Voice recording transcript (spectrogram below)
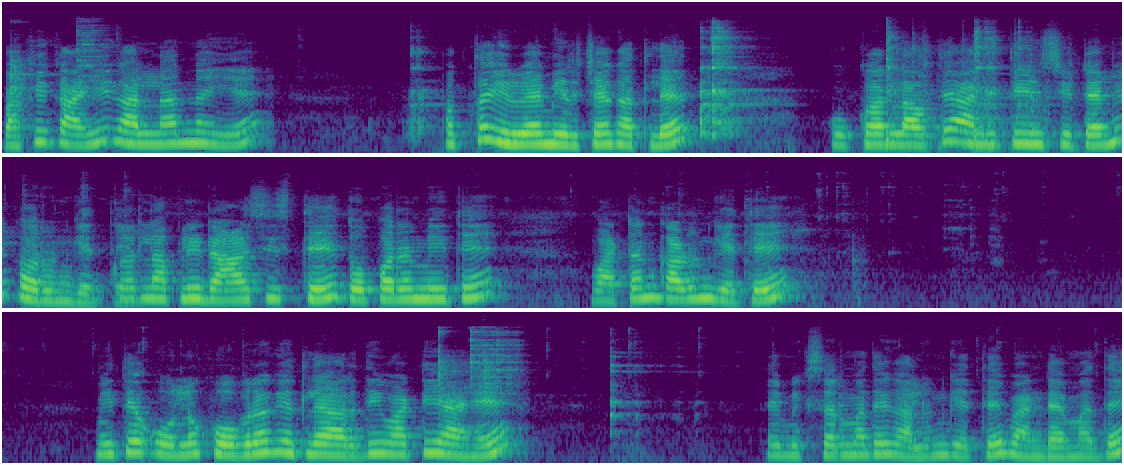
बाकी काही घालणार नाही आहे फक्त हिरव्या मिरच्या घातल्या आहेत कुकर लावते आणि तीन शिट्या मी करून घेते. कुकरला आपली डाळ शिजते. तोपर्यंत मी ते वाटण काढून घेते. मी ते ओलं खोबरं घेतलं अर्धी वाटी आहे. ते मिक्सरमध्ये घालून घेते भांड्यामध्ये.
